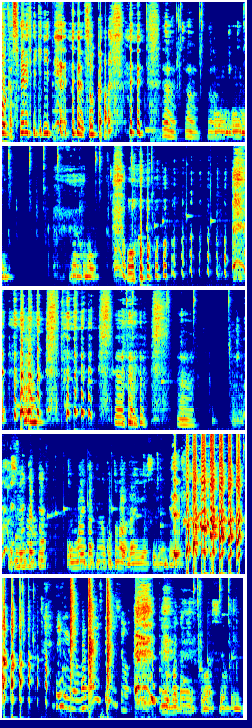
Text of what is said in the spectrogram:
そうか、生理的に。そっか。うん、うん、ううん。ん、うん。なるほど。おーうん、うん。始めたて、覚えたての言葉を乱用するみたいな。いや、バカにしてるでしょ。いや、バカにはしてません。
